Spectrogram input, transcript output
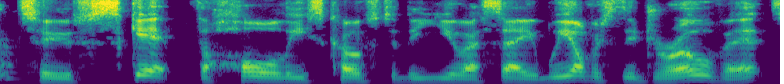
had to skip the whole east coast of the USA. We obviously drove it,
